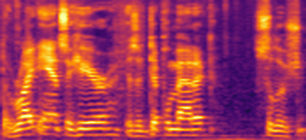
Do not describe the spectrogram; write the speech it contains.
The right answer here is a diplomatic solution.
